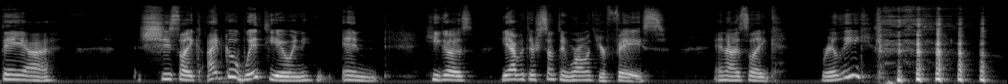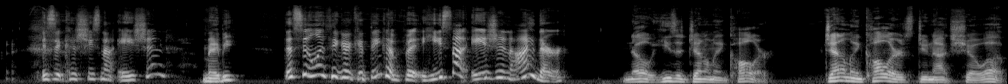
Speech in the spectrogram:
They uh she's like, I'd go with you and and he goes, Yeah, but there's something wrong with your face. And I was like, Really? Is it because she's not Asian? Maybe. That's the only thing I could think of, but he's not Asian either. No, he's a gentleman caller. Gentleman callers do not show up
